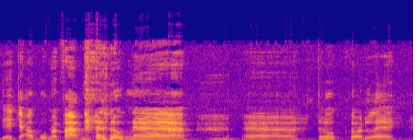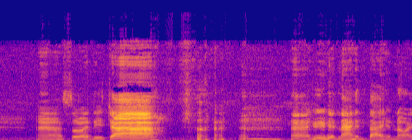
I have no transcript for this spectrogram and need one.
เดี๋ยวจะเอาบุญมาฝากนะลูกนะอ่าทุกคนเลยอ่าสวัสดีจ้าอ่าคือเห็นหน้าเห็นตาเห็นหน่อย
